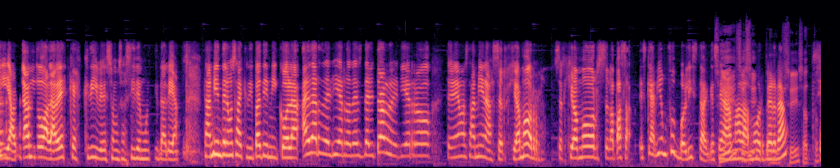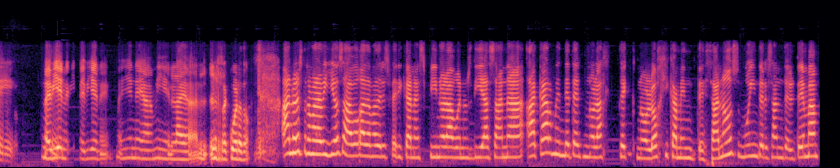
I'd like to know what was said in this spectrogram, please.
y hablando a la vez que escribe, somos así de multitarea. También tenemos a Cripati Nicola, a Eduardo del Hierro desde el trono del hierro. Tenemos también a Sergio Amor. Sergio Amor se la pasa. Es que había un futbolista que se Sí, llamaba sí, sí. Amor, ¿verdad? Sí, exacto. Sí. Me Sí. viene, me viene, me viene a mí el recuerdo. A nuestra maravillosa abogada madre esférica Ana Espínola, buenos días Ana. A Carmen de Tecnológicamente Sanos, muy interesante el tema.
